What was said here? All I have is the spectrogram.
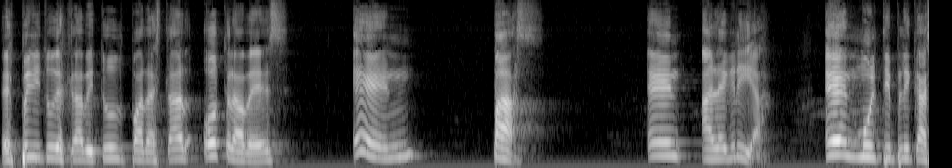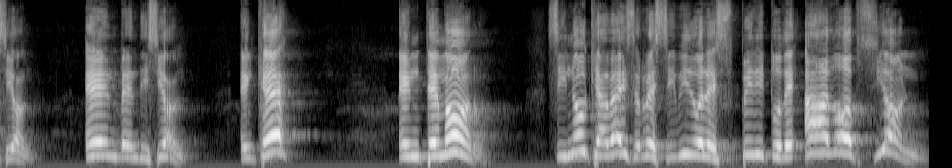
Espíritu de esclavitud para estar otra vez en paz, en alegría, en multiplicación, en bendición. ¿En qué? En temor sino que habéis recibido el espíritu de adopción,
